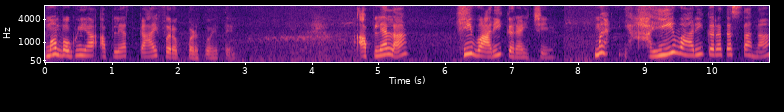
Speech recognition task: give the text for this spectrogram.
मग बघूया आपल्यात काय फरक पडतोय ते. आपल्याला ही वारी करायची आहे. मग ही वारी करत असताना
